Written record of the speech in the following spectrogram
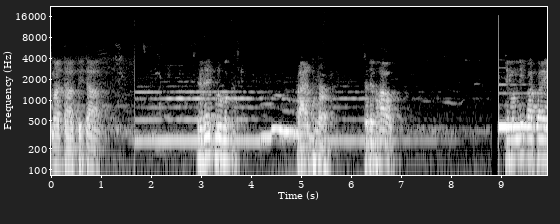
માતા પિતા હૃદયપૂર્વક પ્રાર્થના સદભાવ જે મમ્મી પાપાએ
